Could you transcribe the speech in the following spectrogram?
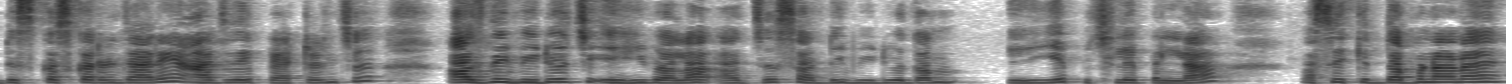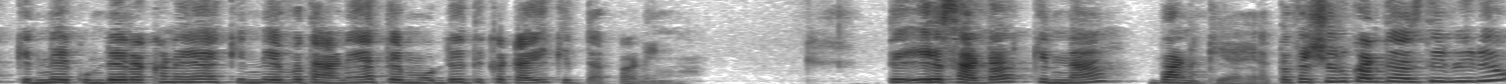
ਡਿਸਕਸ ਕਰਨ ਜਾ ਰਹੇ ਹਾਂ। ਅੱਜ ਦੇ ਪੈਟਰਨ 'ਚ, ਅੱਜ ਦੀ ਵੀਡੀਓ 'ਚ ਇਹੀ ਵਾਲਾ, ਅੱਜ ਸਾਡੀ ਵੀਡੀਓ ਦਾ ਇਹੀ ਹੈ ਪਿਛਲੇ ਪੱਲਾ। ਅਸੀਂ ਕਿੱਦਾਂ ਬਣਾਉਣਾ ਹੈ, ਕਿੰਨੇ ਕੁੰਡੇ ਰੱਖਣੇ ਆ, ਕਿੰਨੇ ਵਧਾਣੇ ਆ ਤੇ ਮੋਢੇ ਦੀ ਕਟਾਈ ਕਿੱਦਾਂ ਪਾਣੀ ਹੈ ਤੇ ਇਹ ਸਾਡਾ ਕਿੰਨਾ ਬਣ ਕੇ ਆਇਆ। ਤਾਂ ਫਿਰ ਸ਼ੁਰੂ ਕਰਦੇ ਹਾਂ ਅੱਜ ਦੀ ਵੀਡੀਓ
